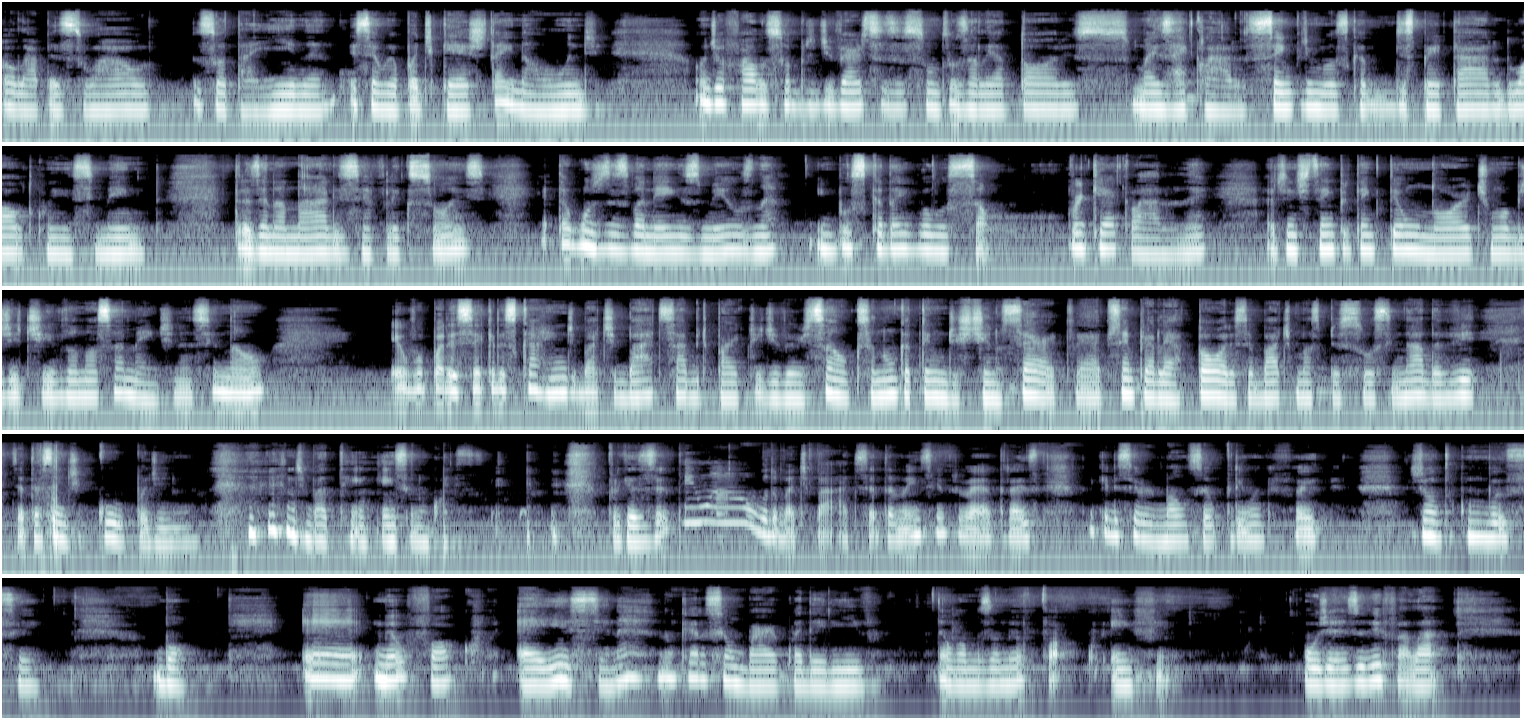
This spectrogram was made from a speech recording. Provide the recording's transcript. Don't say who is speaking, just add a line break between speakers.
Olá pessoal, eu sou a Taína, esse é o meu podcast Taína Onde, onde eu falo sobre diversos assuntos aleatórios, mas é claro, sempre em busca do despertar, do autoconhecimento, trazendo análises, reflexões e até alguns desvaneios meus, né, em busca da evolução. Porque é claro, né, a gente sempre tem que ter um norte, um objetivo na nossa mente, né, senão eu vou parecer aqueles carrinhos de bate-bate, sabe, de parque de diversão, que você nunca tem um destino certo, é sempre aleatório, você bate umas pessoas sem nada a ver, você até sente culpa de não de bater em quem você não conhece. Porque você tem um alvo do bate-bate, você também sempre vai atrás daquele seu irmão, seu primo que foi junto com você. Bom, é, meu foco é esse, né? Não quero ser um barco à deriva, então vamos ao meu foco, enfim. Hoje eu resolvi falar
